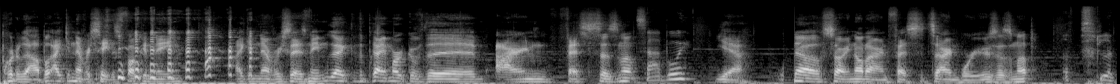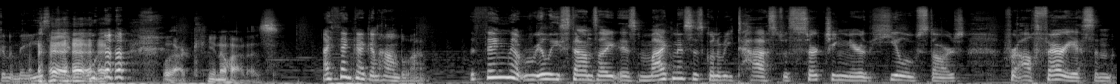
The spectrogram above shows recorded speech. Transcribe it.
Portugal. But I can never say this fucking name. I can never say his name. Like the Primarch of the Iron Fists, isn't it? Sad Boy? Yeah. No, sorry, not Iron Fists. It's Iron Warriors, isn't it? Looking amazed. I. Look, you know how it is. I think I can handle that. The thing that really stands out is Magnus is going to be tasked with searching near the Halo stars for Alpharius and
